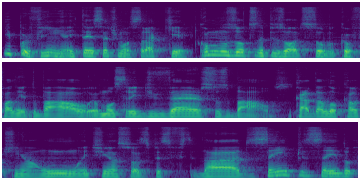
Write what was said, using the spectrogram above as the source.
E por fim, é interessante mostrar que, como nos outros episódios sobre o que eu falei do Baal, eu mostrei diversos Baals. Cada local tinha um, e tinha suas especificidades, sempre sendo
